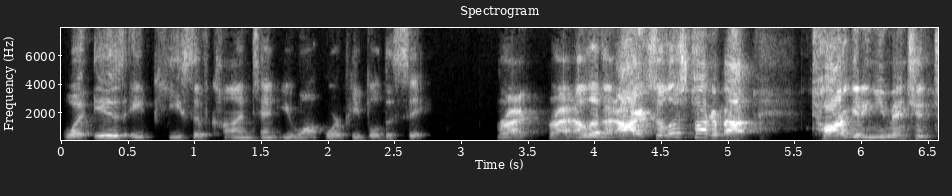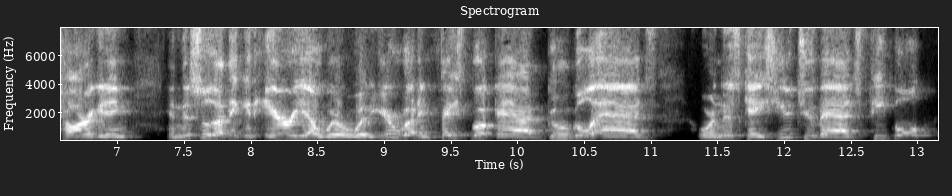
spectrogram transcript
what is a piece of content you want more people to see. Right, right. I love that. All right, so let's talk about targeting. You mentioned targeting, and this was, I think, an area where whether you're running Facebook ad, Google ads, or in this case, YouTube ads, people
